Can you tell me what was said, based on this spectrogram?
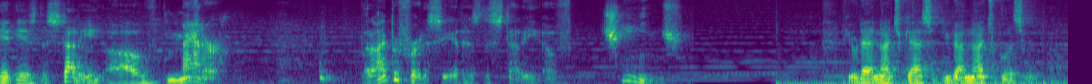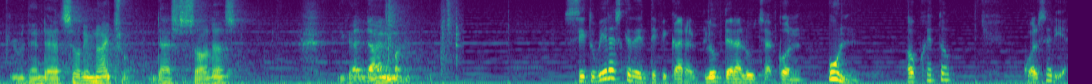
It is the study of matter. But I prefer to see it as the study of change. If you were to add nitric acid, you got nitroglycerin. If you were then to add sodium nitro and dash the sawdust, you got dynamite. Si tuvieras que identificar al Club de la Lucha con un objeto, ¿cuál sería?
